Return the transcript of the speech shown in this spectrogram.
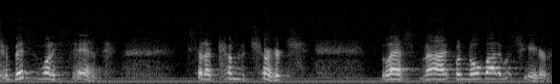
And this is what he said. He said, I come to church last night when nobody was here.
